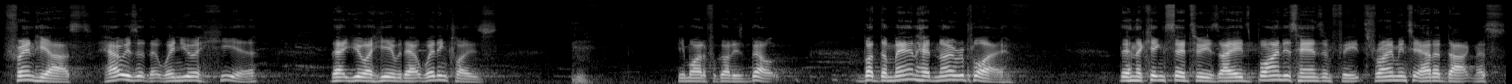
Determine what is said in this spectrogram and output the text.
Friend, he asked, how is it that when you are here, that you are here without wedding clothes? he might have forgot his belt. But the man had no reply. Then the king said to his aides, Bind his hands and feet, throw him into outer darkness,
